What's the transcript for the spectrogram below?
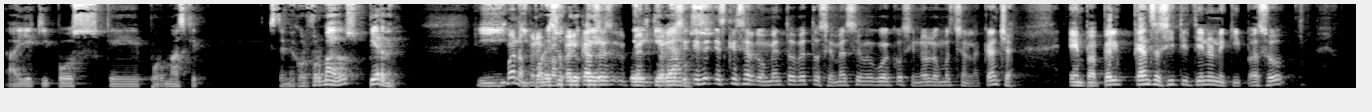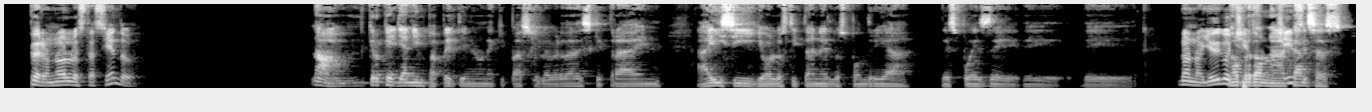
hay equipos que por más que estén mejor formados, pierden. Y, bueno, pero por eso creo que, es, que ese argumento, Beto, se me hace muy hueco si no lo muestra en la cancha. En papel, Kansas City tiene un equipazo, pero no lo está haciendo. No, creo que ya ni en papel tienen un equipazo. La verdad es que traen. Ahí sí yo los titanes los pondría después de. de, No, no, yo digo No, perdón, a Kansas.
